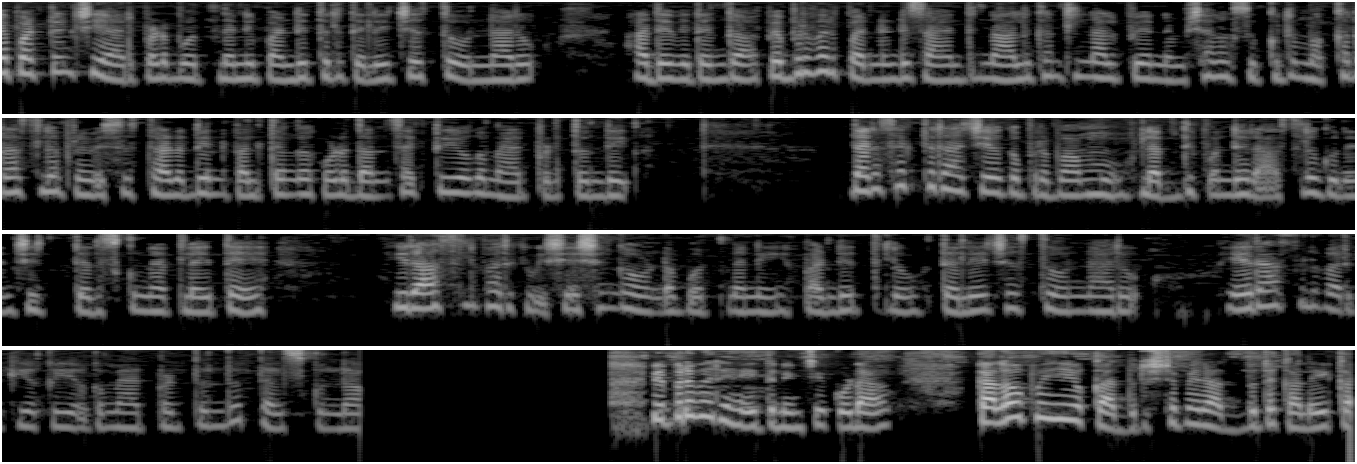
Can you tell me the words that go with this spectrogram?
రేపటి నుంచి ఏర్పడబోతుందని పండితులు తెలియజేస్తూ ఉన్నారు. అదేవిధంగా ఫిబ్రవరి పన్నెండు సాయంత్రం నాలుగు గంటల నలభై ఐదు నిమిషాలకు శుక్రుడు మకర రాశిలో ప్రవేశిస్తాడు. దీని ఫలితంగా కూడా ధనశక్తి యోగం ఏర్పడుతుంది. ధనశక్తి రాజయోగ ప్రభావం లబ్ధి పొందే రాశుల గురించి తెలుసుకున్నట్లయితే ఈ రాశుల వారికి విశేషంగా ఉండబోతుందని పండితులు తెలియజేస్తూ ఉన్నారు. ఏ రాశుల వారికి యొక్క యోగం ఏర్పడుతుందో తెలుసుకుందాం. ఫిబ్రవరి ఐదు నుంచి కూడా కలవబోయే యొక్క అదృష్టమైన అద్భుత కలయిక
